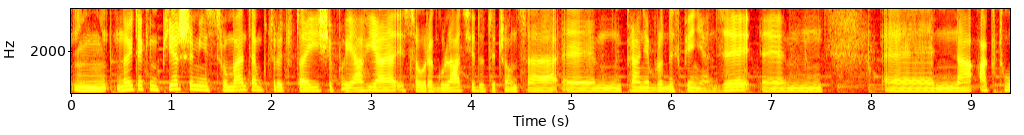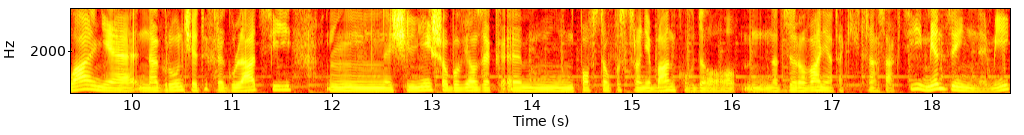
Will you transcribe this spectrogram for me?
Mm, no i takim pierwszym instrumentem, który tutaj się pojawia, są regulacje dotyczące prania brudnych pieniędzy. E, na aktualnie na gruncie tych regulacji mm, silniejszy obowiązek powstał po stronie banków do nadzorowania takich transakcji. Między innymi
